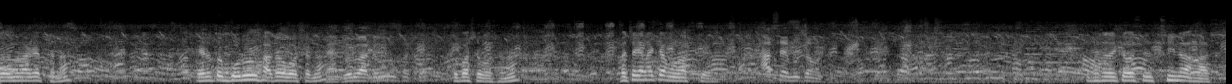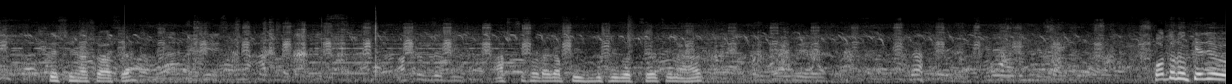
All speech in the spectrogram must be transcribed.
জন্মের আগে না? এটা তো গরুর হাটও বসে না? হ্যাঁ গরু করছে তো পাশে বসে না? বেচা কেনা কেমন আজকে? আছে মোটামুটি। দেখতে পাচ্ছি চীনা হাঁস দেশি হাঁসও আছে। আটশোশো টাকা পিস বিক্রি করছে চীনা হাঁস। কতটুকু কেজি হইব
